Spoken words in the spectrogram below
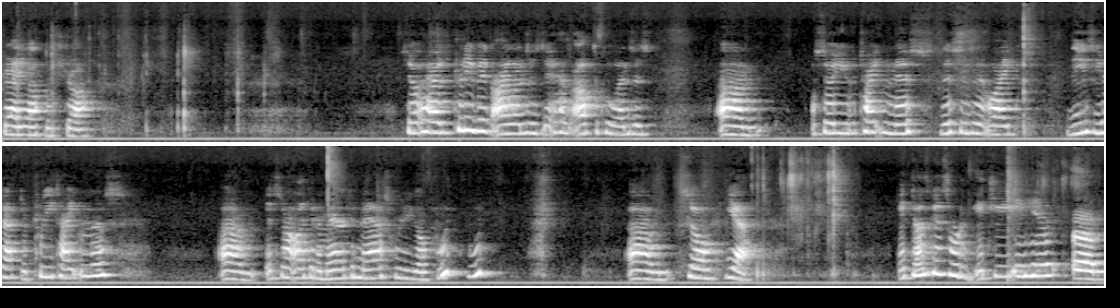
Drying off my straw. So it has pretty big eye lenses. It has optical lenses. Um, so you tighten this. This isn't like these. You have to pre-tighten this. Um, it's not like an American mask where you go whoop whoop. Um, so yeah, it does get sort of itchy in here. Um,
